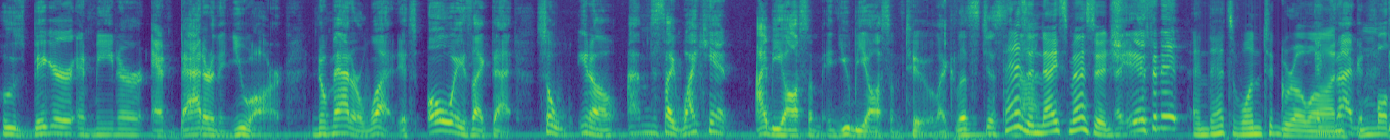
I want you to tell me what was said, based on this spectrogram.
who's bigger and meaner and badder than you are, no matter what. It's always like that. So, you know, I'm just like, why can't I be awesome and you be awesome too? Like, let's just. that is a nice message. Isn't it? And that's one to grow on. Exactly. motherfucker.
